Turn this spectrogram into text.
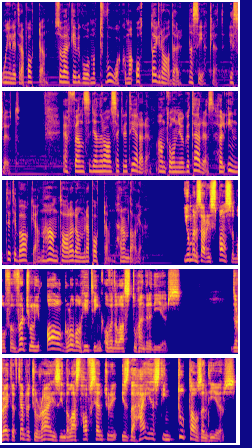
Och enligt rapporten så verkar vi gå mot 2,8 grader när seklet är slut. FNs generalsekreterare Antonio Guterres höll inte tillbaka när han talade om rapporten häromdagen. Humans are responsible for virtually all global heating over the last 200 years. The rate of temperature rise in the last half century is the highest in 2000 years.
